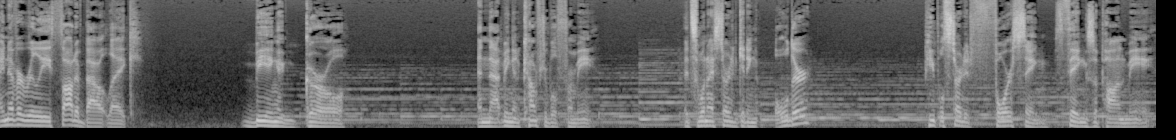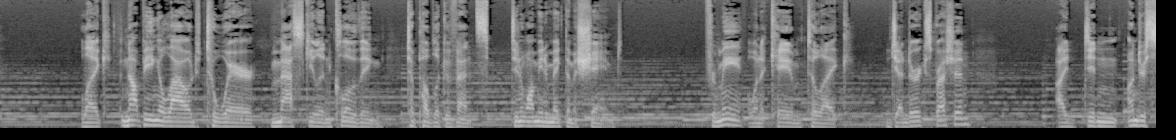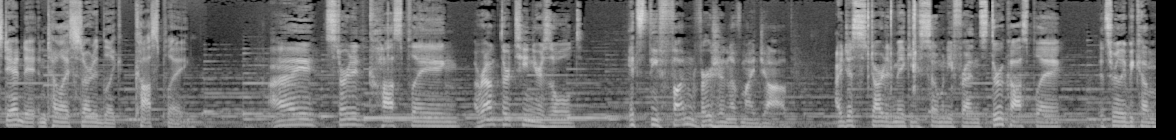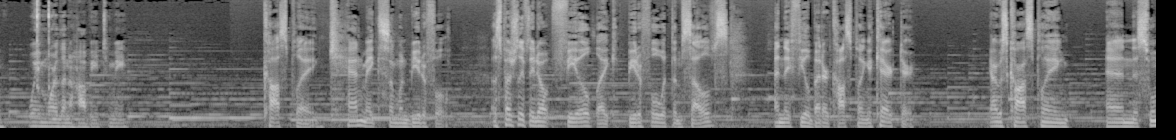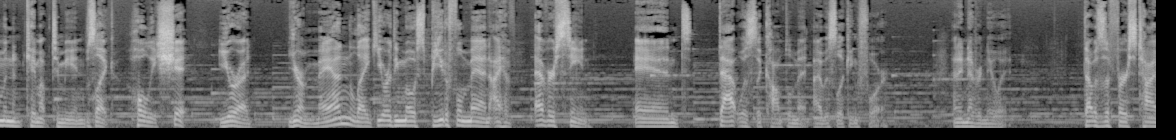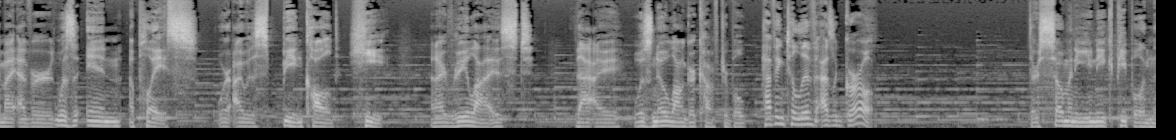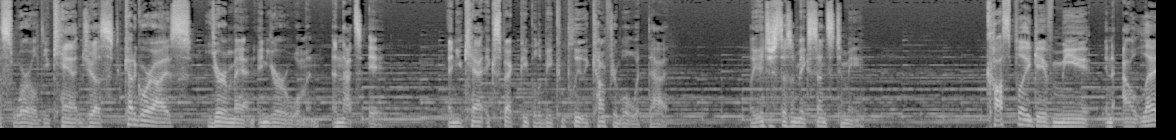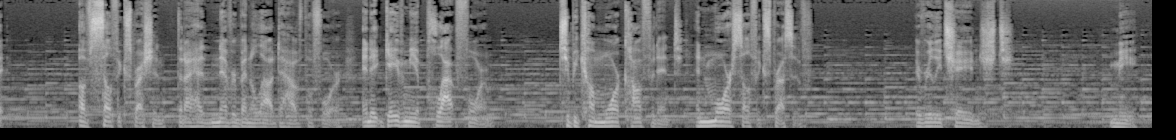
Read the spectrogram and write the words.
I never really thought about like being a girl and that being uncomfortable for me. It's when I started getting older, people started forcing things upon me. Like not being allowed to wear masculine clothing to public events. Didn't want me to make them ashamed. For me, when it came to like gender expression, I didn't understand it until I started like cosplaying. I started cosplaying around 13 years old. It's the fun version of my job. I just started making so many friends through cosplay. It's really become way more than a hobby to me. Cosplaying can make someone beautiful, especially if they don't feel like beautiful with themselves and they feel better cosplaying a character. I was cosplaying and this woman came up to me and was like, "Holy shit, you're a you're a man? Like you are the most beautiful man I have ever seen." And that was the compliment I was looking for. And I never knew it. That was the first time I ever was in a place where I was being called he. And I realized that I was no longer comfortable having to live as a girl. There's so many unique people in this world. You can't just categorize you're a man and you're a woman, and that's it. And you can't expect people to be completely comfortable with that. Like, it just doesn't make sense to me. Cosplay gave me an outlet of self expression that I had never been allowed to have before. And it gave me a platform to become more confident and more self expressive. It really changed me.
